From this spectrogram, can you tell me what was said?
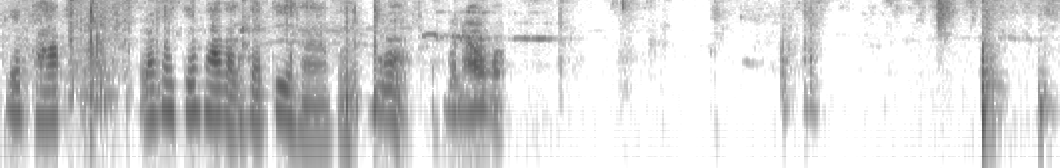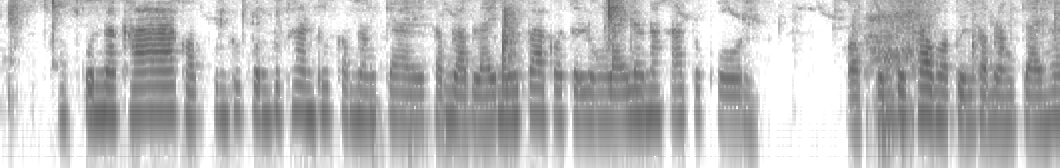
เก็บพัก แล้วก็เก็บพักกันแค่ที่หาไปโอ้บนเอาบ่ขอ คุณนะคะ ขอบคุณทุกคนทุกท่านทุกกำลังใจสำหรับไลฟ์นี้ป้าก็จะลงไลฟ์แล้วนะคะ ทุกคน ขอบคุณที่เข้ามาเป็นกำลังใจให้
